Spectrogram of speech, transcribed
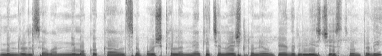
మినరల్స్ అవన్నీ మొక్కకు కావాల్సిన పోషకాలన్నీ ఆ కిచెన్ వేస్ట్లోనే ఉంటే అది రిలీజ్ చేస్తూ ఉంటుంది.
